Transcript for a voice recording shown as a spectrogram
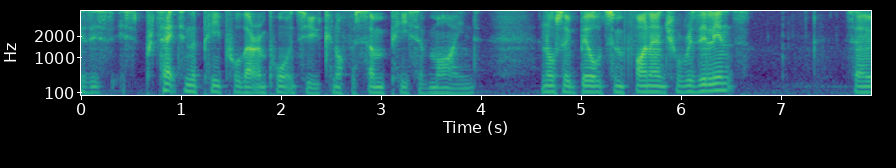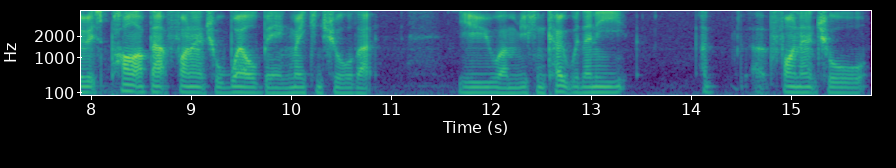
because it's it's protecting the people that are important to you can offer some peace of mind, and also build some financial resilience. So it's part of that financial well-being, making sure that you um, you can cope with any uh, uh, financial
